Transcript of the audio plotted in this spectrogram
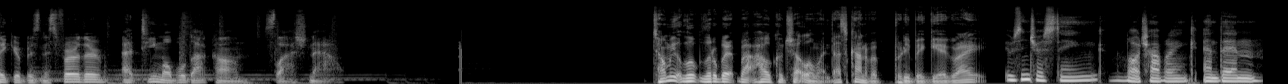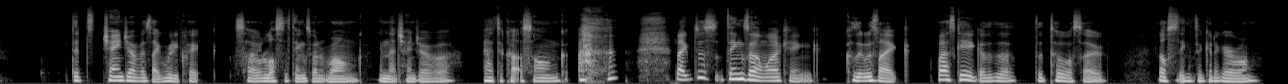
Take your business further at T-Mobile.com slash now. Tell me a little, little bit about how Coachella went. That's kind of a pretty big gig, right? It was interesting, a lot of traveling, and then the changeover is like really quick. So lots of things went wrong in that changeover. I had to cut a song, like just things weren't working because it was like first gig of the the tour. So lots of things are gonna go wrong,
